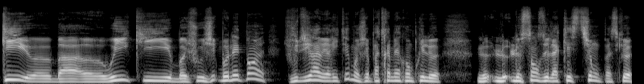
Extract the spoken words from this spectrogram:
qui euh, bah euh, oui qui bah, je, honnêtement je vous dirai la vérité moi j'ai pas très bien compris le, le, sens de la question parce que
